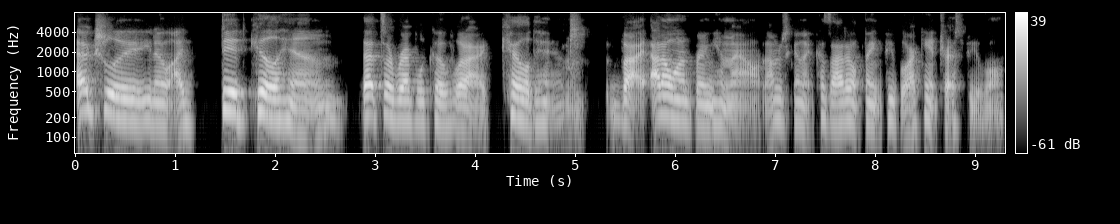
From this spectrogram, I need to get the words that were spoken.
actually, you know, I did kill him. That's a replica of what I killed him. But I don't want to bring him out. I'm just gonna because I don't think people I can't trust people.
